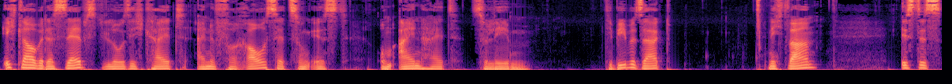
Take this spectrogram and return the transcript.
Ich glaube, dass Selbstlosigkeit eine Voraussetzung ist, um Einheit zu leben. Die Bibel sagt, nicht wahr? Ist es,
